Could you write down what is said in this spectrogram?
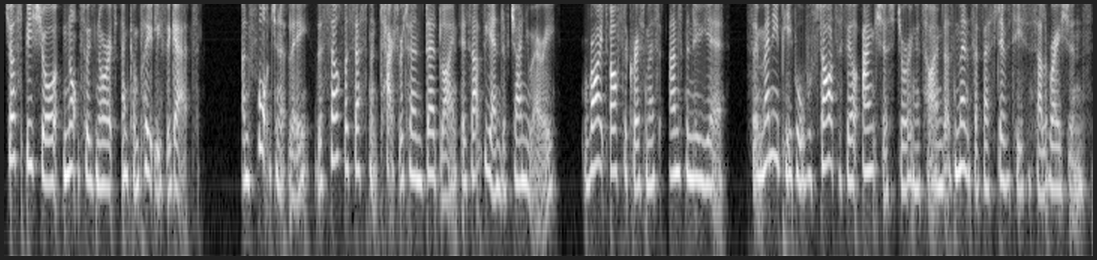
Just be sure not to ignore it and completely forget. Unfortunately, the self assessment tax return deadline is at the end of January, right after Christmas and the New Year, so many people will start to feel anxious during a time that's meant for festivities and celebrations.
